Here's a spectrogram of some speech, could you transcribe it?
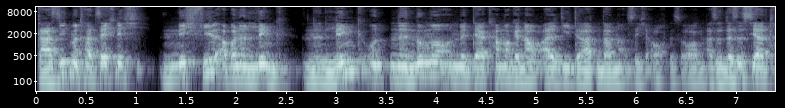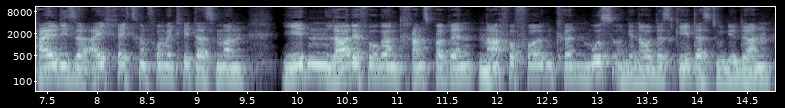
Da sieht man tatsächlich nicht viel, aber einen Link. Einen Link und eine Nummer und mit der kann man genau all die Daten dann sich auch besorgen. Also das ist ja Teil dieser Eichrechtskonformität, dass man jeden Ladevorgang transparent nachverfolgen können muss und genau das geht, dass du dir dann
